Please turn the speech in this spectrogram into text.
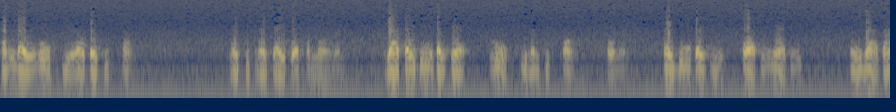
ขันใดรูปที่เราไปติดช่องในจิตในใจกว่าทำนองนั้น อย่าไปดูตั้งแต่รูปที่มันติดช่องเท่านั้น ให้ดูไปถึงพ่อถึงแม่ถึงปู่ย่าตา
